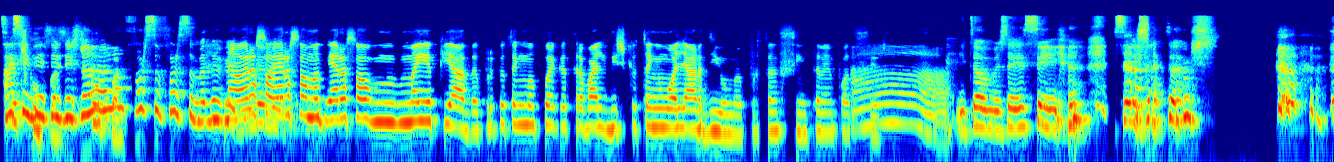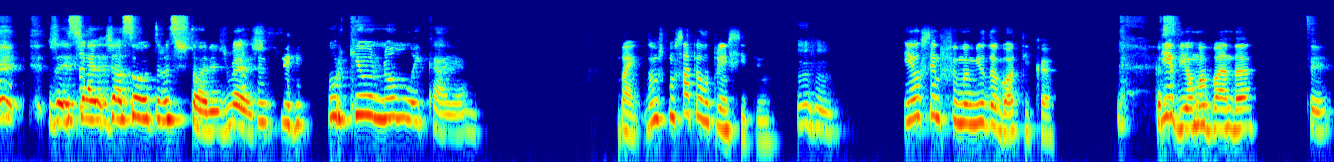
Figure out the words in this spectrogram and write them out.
sim, ai, sim, desculpa, diz, diz. Não, não, força, força, manda ver, Não, era só, era só uma, era só meia piada, porque eu tenho uma colega de trabalho que diz que eu tenho um olhar de uma, portanto, sim, também pode ser. Ah, então, mas é assim, sim, já estamos, já, já, são outras histórias, mas Sim. porquê o nome Licaia? Bem, vamos começar pelo princípio. Uhum, Eu sempre fui uma miúda gótica e havia uma banda sim,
